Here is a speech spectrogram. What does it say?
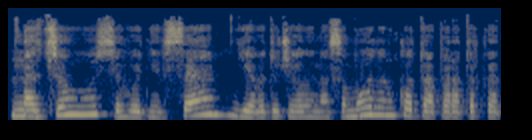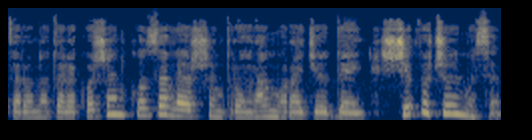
На цьому сьогодні все. Я ведуча Галина Самойленко та операторка Тару Наталя Квашенко завершуємо програму Радіо День. Ще почуємося.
